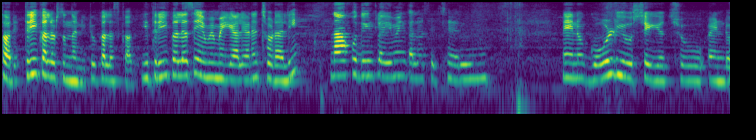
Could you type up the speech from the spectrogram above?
సారీ త్రీ కలర్స్ ఉందండి. టూ కలర్స్ కాదు. ఈ త్రీ కలర్స్ ఏమేమి వేయాలి అనేది చూడాలి. నాకు దీంట్లో ఏమేమి కలర్స్ ఇచ్చారు? నేను గోల్డ్ యూస్ చేయొచ్చు అండ్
